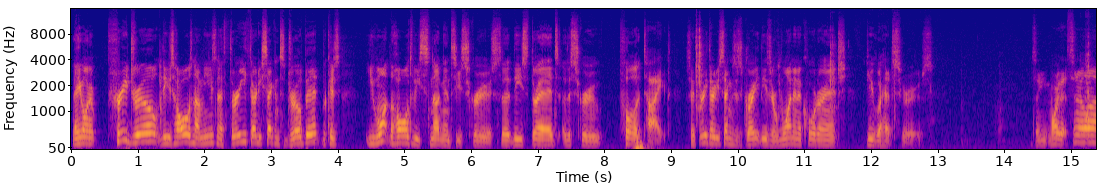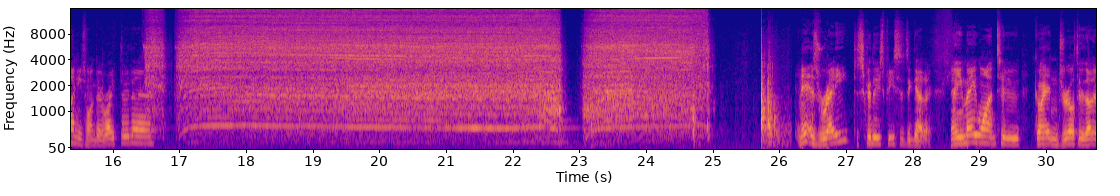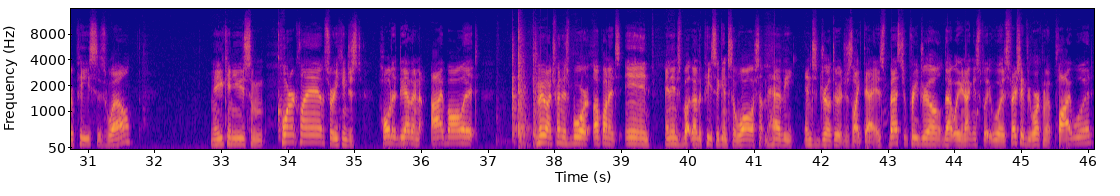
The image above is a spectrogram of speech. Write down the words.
Now you want to pre-drill these holes, and I'm using a 3 30 seconds drill bit because you want the hole to be snug into these screws so that these threads of the screw pull it tight. So 3 30 seconds is great. These are one and a quarter inch bugle head screws. So you mark that center line, you just want to go right through there. And it is ready to screw these pieces together. Now you may want to go ahead and drill through the other piece as well. Now you can use some corner clamps or you can just hold it together and eyeball it. Maybe I turn this board up on its end and then just butt the other piece against a wall or something heavy and just drill through it just like that. It's best to pre-drill, that way you're not going to split your wood, especially if you're working with plywood.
